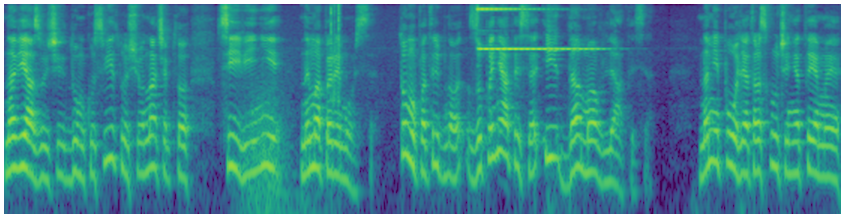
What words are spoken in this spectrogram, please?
нав'язуючи думку світу, що начебто в цій війні нема переможця. Тому потрібно зупинятися і домовлятися. На мій погляд, розкручення теми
